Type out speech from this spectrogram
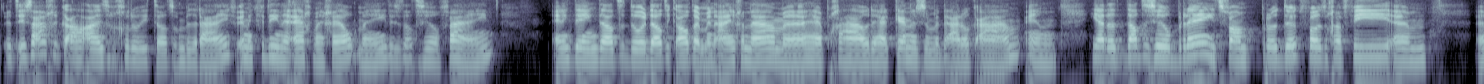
het is eigenlijk al uitgegroeid tot een bedrijf. En ik verdien er echt mijn geld mee, dus dat is heel fijn. En ik denk dat doordat ik altijd mijn eigen naam heb gehouden, herkennen ze me daar ook aan. En ja, dat, dat is heel breed. Van productfotografie. ehm, eh,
